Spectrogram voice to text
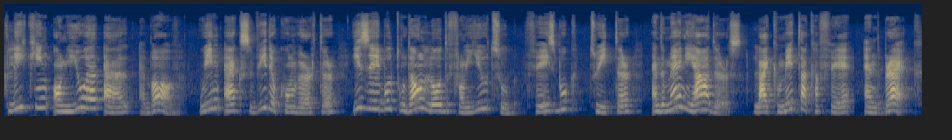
clicking on URL above. WinX Video Converter is able to download from YouTube, Facebook, Twitter, and many others like MetaCafe and Break.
